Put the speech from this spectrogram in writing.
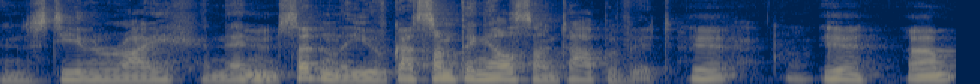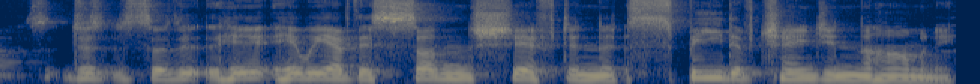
and Stephen Reich, and then suddenly you've got something else on top of it. Yeah, yeah. Um, just so th- here, here we have this sudden shift in the speed of change in the harmony.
